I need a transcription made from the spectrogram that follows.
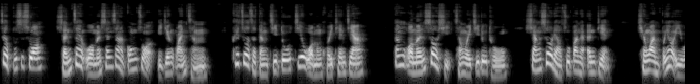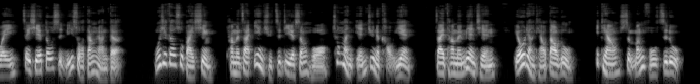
这不是说神在我们身上的工作已经完成，可以坐着等基督接我们回天家。当我们受洗成为基督徒，享受了诸般的恩典，千万不要以为这些都是理所当然的。摩西告诉百姓，他们在应许之地的生活充满严峻的考验，在他们面前有两条道路，一条是蒙福之路，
